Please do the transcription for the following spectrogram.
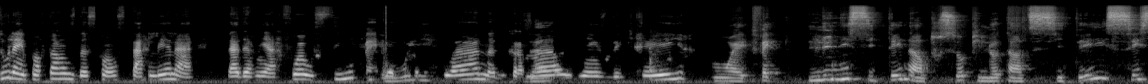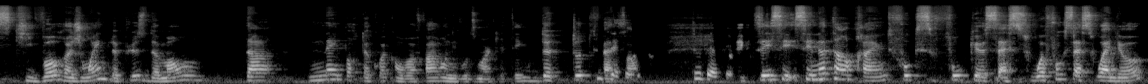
d'où l'importance de ce qu'on se parlait la, la dernière fois aussi. Ben oui. notre comment vient se décrire. Oui. Fait l'unicité dans tout ça, puis l'authenticité, c'est ce qui va rejoindre le plus de monde dans n'importe quoi qu'on va faire au niveau du marketing, de toute façon. Tout à fait. C'est notre empreinte. Il faut que, faut que ça soit, faut que ça soit là.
